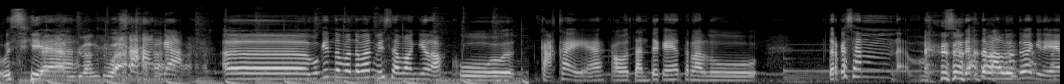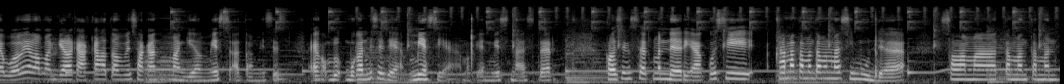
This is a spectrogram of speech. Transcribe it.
usia Jangan bilang tua. Enggak. Uh, mungkin teman-teman bisa manggil aku kakak ya. Kalau tante kayaknya terlalu terkesan sudah terlalu tua gitu ya. Boleh lah manggil kakak atau misalkan manggil miss atau mrs eh bukan mrs ya? Miss ya mungkin miss master. Closing statement dari aku sih karena teman-teman masih muda selama teman-teman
